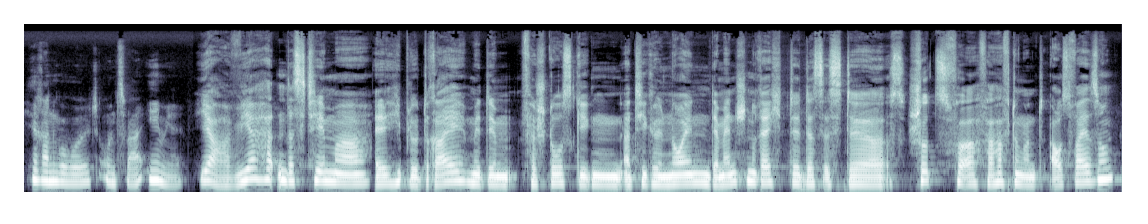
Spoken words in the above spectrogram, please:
hier rangeholt, und zwar Emil. Ja, wir hatten das Thema El Hiblo 3 mit dem Verstoß gegen Artikel 9 der Menschenrechte. Das ist der Schutz vor Verhaftung und Ausweisung.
